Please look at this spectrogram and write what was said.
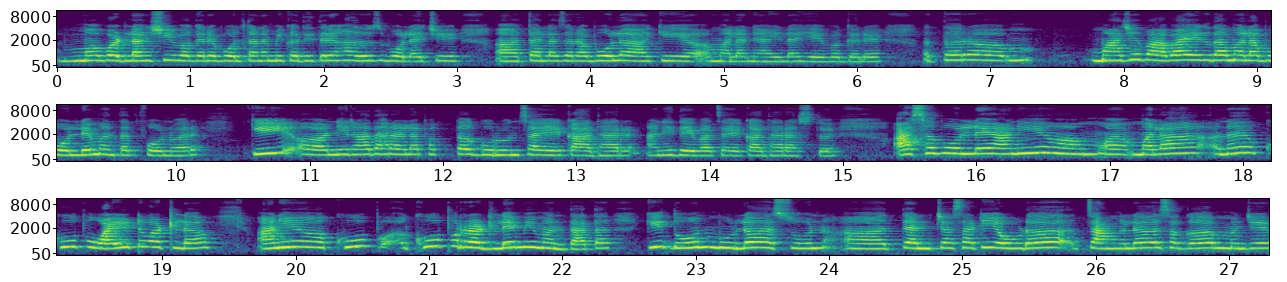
मग वडिलांशी वगैरे बोलताना मी कधीतरी हळूच बोलायची. त्याला जरा बोला की मला न्यायला ये वगैरे. तर माझे बाबा एकदा मला बोलले म्हणतात फोनवर की निराधाराला फक्त गुरूंचा एक आधार आणि देवाचा एक आधार असतोय. असं बोलले आणि म मला ना खूप वाईट वाटलं आणि खूप खूप रडले मी म्हणतात की दोन मुलं असून त्यांच्यासाठी एवढं चांगलं सगळं म्हणजे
